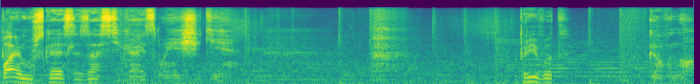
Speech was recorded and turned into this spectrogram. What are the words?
Скупая мужская слеза стекает с моей щеки. Привод говно.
